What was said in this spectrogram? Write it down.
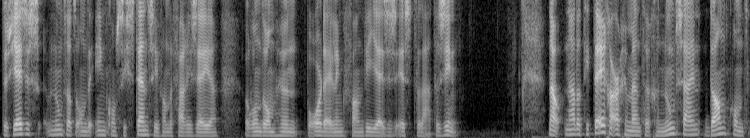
Dus Jezus noemt dat om de inconsistentie van de Fariseeën rondom hun beoordeling van wie Jezus is te laten zien. Nou, nadat die tegenargumenten genoemd zijn, dan komt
